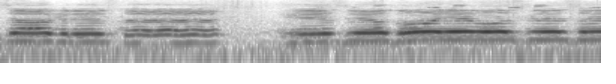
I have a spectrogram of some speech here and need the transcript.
Воскресе, и святое Воскресенье.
